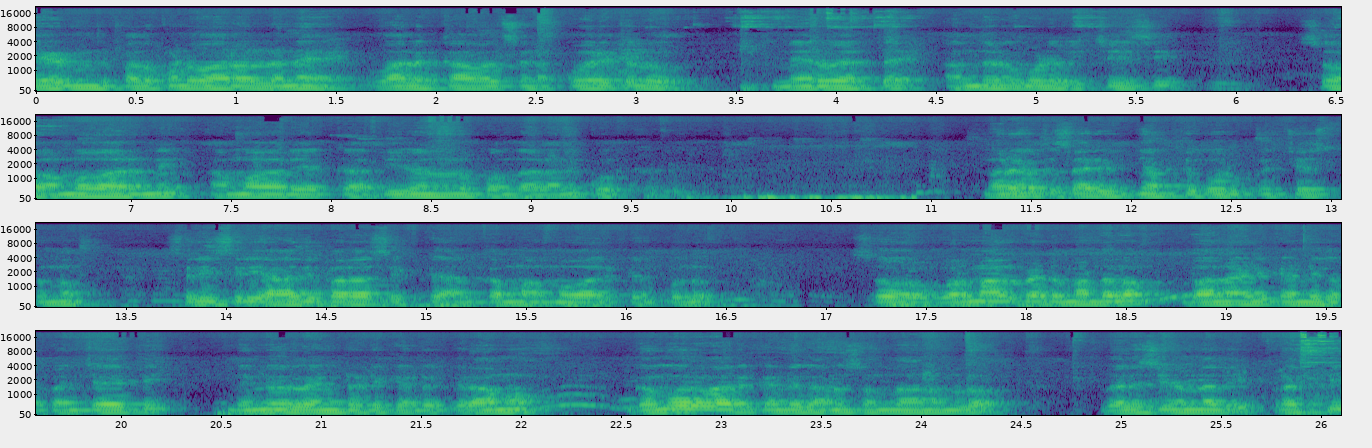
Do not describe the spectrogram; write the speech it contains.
ఏడు పదకొండు వారాల్లోనే వాళ్ళకి కావాల్సిన కోరికలు నెరవేరుతాయి. అందరూ కూడా విచ్చేసి సో అమ్మవారిని అమ్మవారి యొక్క దీవెనలను పొందాలని కోరుకుంటున్నాను మరొకసారి విజ్ఞప్తి కోరుకు చేస్తున్నాం. శ్రీ శ్రీ ఆదిపరాశక్తి అంకమ్మ అమ్మవారి టెంపుల్. సో వరమాలపేట మండలం బాలనాయుడి కండిగ పంచాయతీ నెన్నూరు వెంకటరెడ్డి కండిగ గ్రామం. గంగూరవారి కండిగ అనుసంధానంలో వెలసి ఉన్నది. ప్రతి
